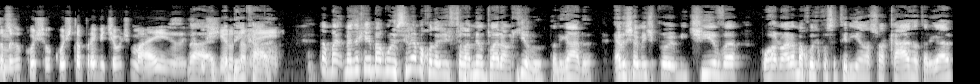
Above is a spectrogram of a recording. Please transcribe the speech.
assim. mas o, custo, o custo é proibitivo demais. O é- é cheiro bem também. caro. Não, mas, mas é aquele bagulho, se lembra quando a gente filamento era aquilo, tá ligado? Era extremamente proibitiva, porra, não era uma coisa que você teria na sua casa, tá ligado?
